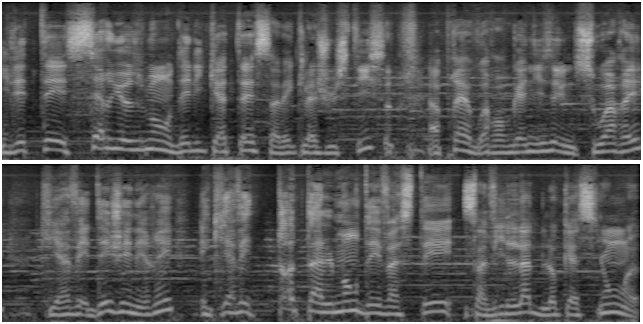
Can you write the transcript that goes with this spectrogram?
il était sérieusement en délicatesse avec la justice, après avoir organisé une soirée qui avait dégénéré et qui avait totalement dévasté sa villa de location euh,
